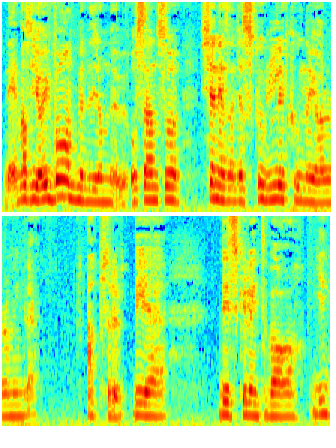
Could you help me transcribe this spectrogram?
Nej men alltså jag är vant med vid dem nu och sen så känner jag så att jag skulle kunna göra dem mindre. Absolut. Det, det skulle inte vara... jag-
